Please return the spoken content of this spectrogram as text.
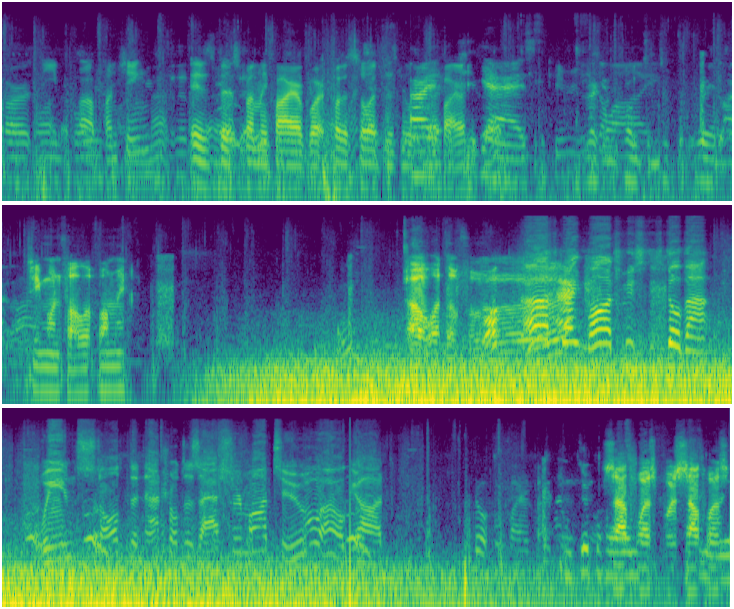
for the uh, punching is this friendly fire, but for the swords is no friendly fire. Yeah, it's weird like that. Team one, follow up on me. Oh, what the fuck? Ah, thank Marge, who's still that? We installed the natural disaster mod too. Oh god. Southwest, boys, southwest.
